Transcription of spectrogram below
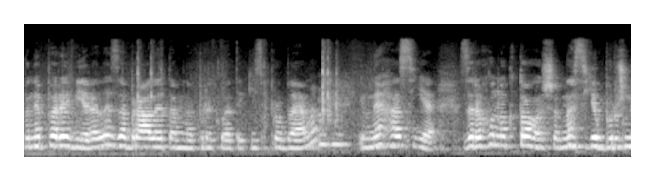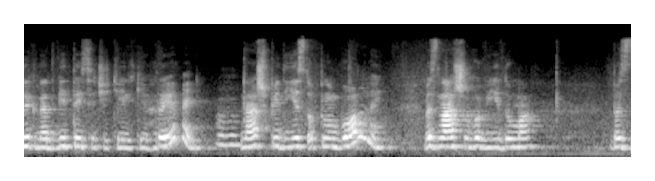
Вони перевірили, забрали там, наприклад, якісь проблеми, і в них газ є. За рахунок того, що в нас є боржник на 2 тисячі тільки гривень, наш під'їзд опломбований без нашого відома, без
